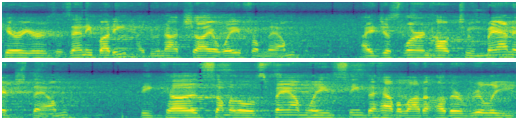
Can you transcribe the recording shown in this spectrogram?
carriers as anybody. I do not shy away from them. I just learned how to manage them because some of those families seem to have a lot of other really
